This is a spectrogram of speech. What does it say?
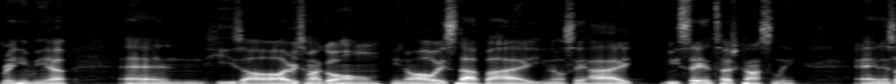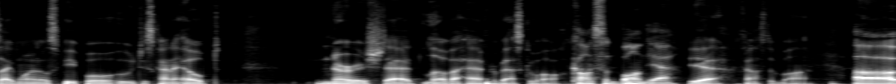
bringing me up, and he's all every time I go home, you know, I always stop by, you know, say hi. We stay in touch constantly, and it's like one of those people who just kind of helped nourish that love I had for basketball. Constant bond, yeah. Yeah, constant bond. Uh,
